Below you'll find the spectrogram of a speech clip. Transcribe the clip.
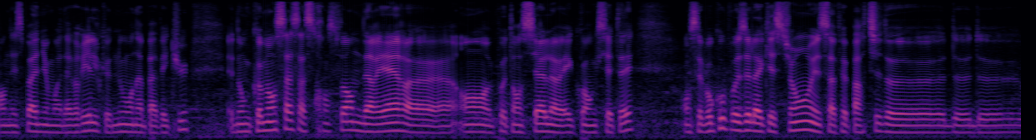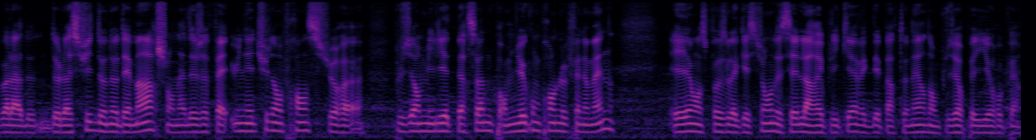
en Espagne au mois d'avril que nous, on n'a pas vécu. Et donc, comment ça, ça se transforme derrière en potentiel éco-anxiété? On s'est beaucoup posé la question et ça fait partie de voilà, de, la suite de nos démarches. On a déjà fait une étude en France sur plusieurs milliers de personnes pour mieux comprendre le phénomène et on se pose la question d'essayer de la répliquer avec des partenaires dans plusieurs pays européens.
